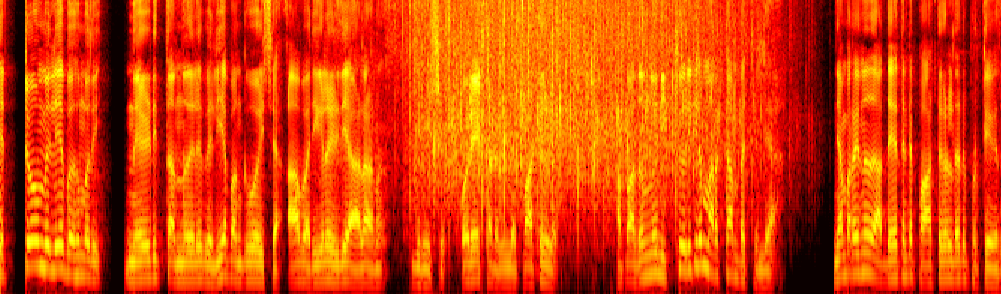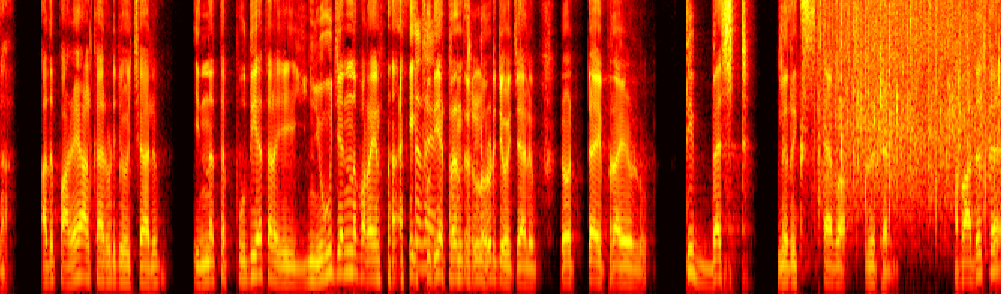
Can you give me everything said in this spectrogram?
ഏറ്റവും വലിയ ബഹുമതി നേടിത്തന്നതിൽ വലിയ പങ്ക് വഹിച്ച ആ വരികൾ എഴുതിയ ആളാണ് ഗിരീഷ്. ഒരേ കടലിലെ പാട്ടുകൾ. അപ്പോൾ അതൊന്നും എനിക്ക് ഒരിക്കലും മറക്കാൻ പറ്റില്ല. ഞാൻ പറയുന്നത് അദ്ദേഹത്തിന്റെ പാട്ടുകളുടെ ഒരു പ്രത്യേകത. അത് പഴയ ആൾക്കാരോട് ചോദിച്ചാലും ഇന്നത്തെ പുതിയ തല ന്യൂ ജൻ എന്ന് പറയുന്ന ഈ. പുതിയ ട്രെൻഡിലുള്ളവരോട് ചോദിച്ചാലും ഒരൊറ്റ അഭിപ്രായമേ ഉള്ളൂ. The best lyrics ever return അപ്പോൾ അതൊക്കെ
